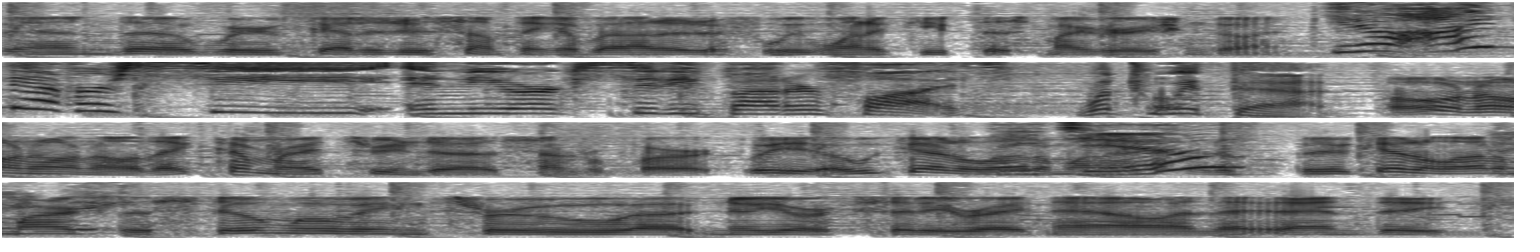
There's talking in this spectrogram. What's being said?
and uh, we've got to do something about it if we want to keep this migration going. You know, I never see in New York City butterflies. What's with that? Oh no no no! They come right through into Central Park. We we got a lot They of do? monarchs. that- We've got a lot of monarchs that are still moving through uh, New York City right now, and the, and the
